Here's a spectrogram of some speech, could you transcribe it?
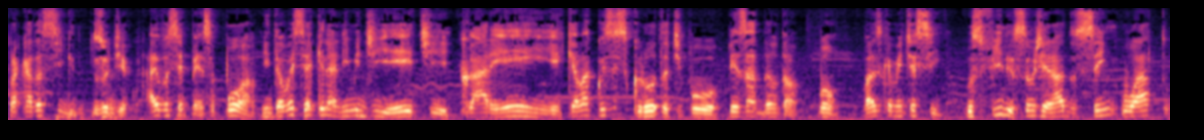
para cada signo do zodíaco. Aí você pensa, porra, então vai ser aquele anime de Eti, Karen, aquela coisa escrota, tipo, pesadão e tal. Bom, basicamente assim, os filhos são gerados sem o ato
